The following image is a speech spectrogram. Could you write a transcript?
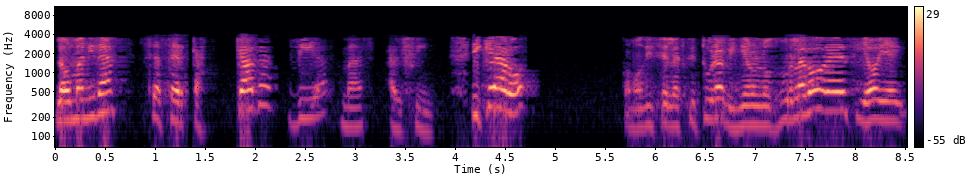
La humanidad se acerca cada día más al fin. Y claro, como dice la escritura, vinieron los burladores y hoy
